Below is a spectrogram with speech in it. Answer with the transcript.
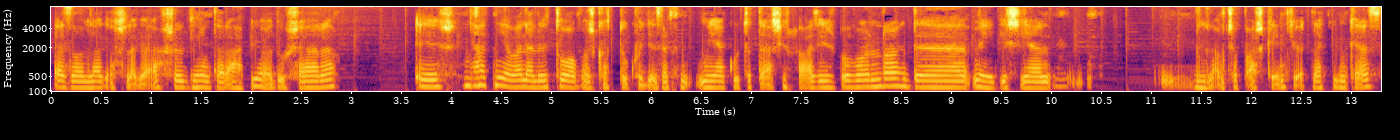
Ez a legeslegelső génterápia a Duchenne-re. És hát nyilván előtt olvasgattuk, hogy ezek milyen kutatási fázisban vannak, de mégis ilyen villámcsapásként jött nekünk ez.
